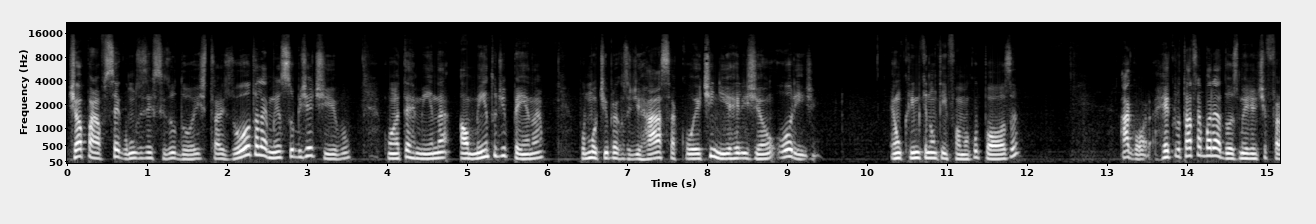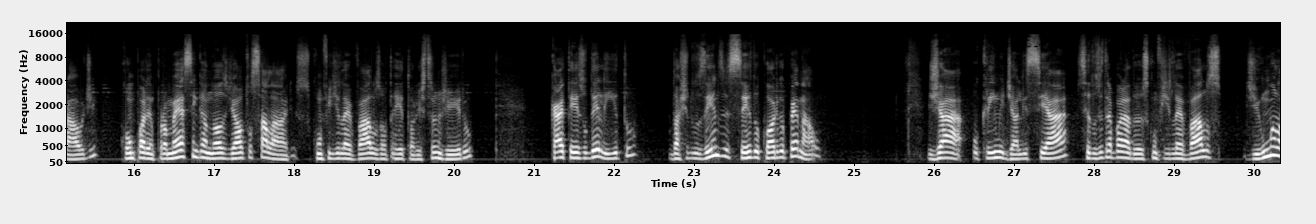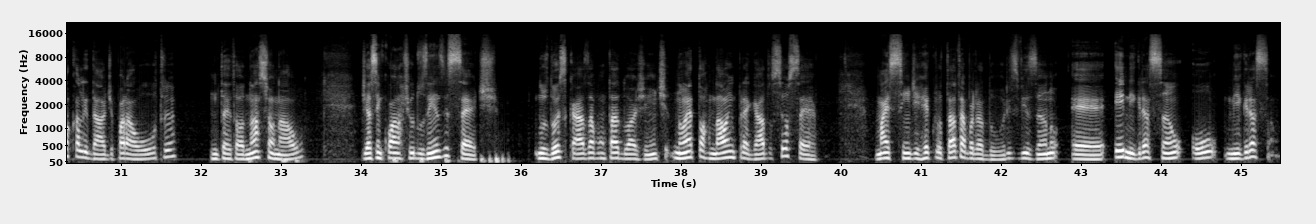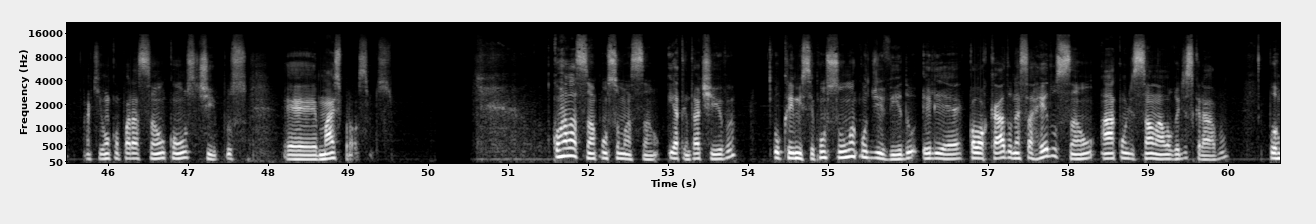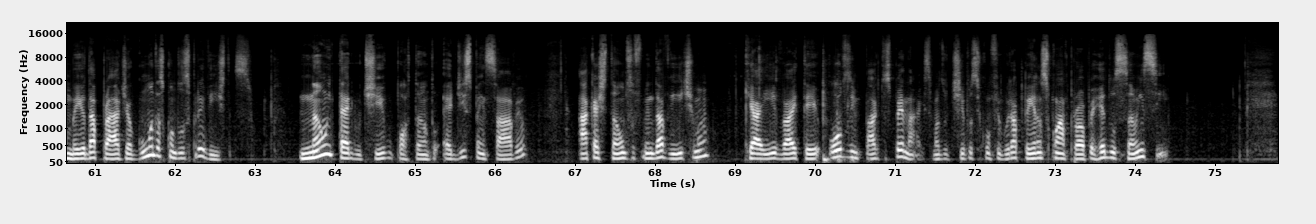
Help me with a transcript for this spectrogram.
Já o parágrafo 2, inciso 2, traz outro elemento subjetivo, quando determina aumento de pena por motivo preconceito de raça, cor, etnia, religião ou origem. É um crime que não tem forma culposa, Agora, recrutar trabalhadores mediante fraude, como por exemplo, promessa enganosa de altos salários, com fim de levá-los ao território estrangeiro, caracteriza o delito do artigo 206 do Código Penal. Já o crime de aliciar, seduzir trabalhadores com fim de levá-los de uma localidade para outra, no território nacional, já se enquadra o artigo 207. Nos dois casos, a vontade do agente não é tornar o empregado seu servo, mas sim de recrutar trabalhadores visando é, emigração ou migração. Aqui uma comparação com os tipos é, mais próximos. Com relação à consumação e à tentativa, o crime se consuma quando o indivíduo ele é colocado nessa redução à condição análoga de escravo por meio da prática de alguma das condutas previstas. Não integre o tipo, portanto, é dispensável a questão do sofrimento da vítima, que aí vai ter outros impactos penais, mas o tipo se configura apenas com a própria redução em si.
